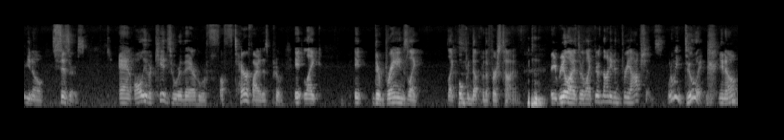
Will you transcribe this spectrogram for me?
you know, scissors. And all the other kids who were there, who were f- f- terrified of this, it like, it their brains like, like opened up for the first time. they realized they're like, there's not even three options. What are we doing? You know,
